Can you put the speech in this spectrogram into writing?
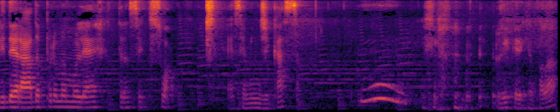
liderada por uma mulher transexual. Essa é a minha indicação. Uh! Rica, quer falar?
